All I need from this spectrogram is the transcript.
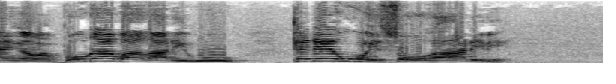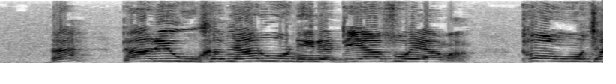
နိုင်ငံမှာဗုဒ္ဓဘာသာတွေကိုထဲထဲဝင်စော်ကားနေတယ်ဟမ်ဒါတွေကိုခမည်းတော်အနေနဲ့တရားစွဲရမှာထောင်ဝင်ချ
